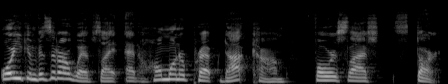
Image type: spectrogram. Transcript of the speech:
Or you can visit our website at homeownerprep.com forward slash start.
